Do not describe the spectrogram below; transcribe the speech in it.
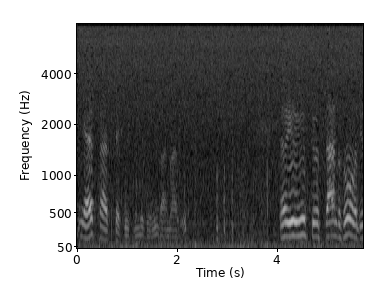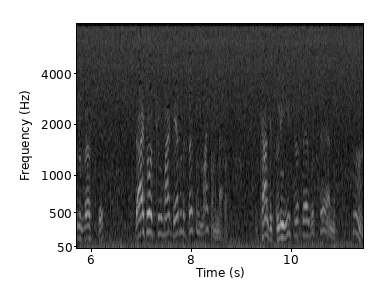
Yes, I've taken some living by my wit. Oh, you used to astound us all at university. I thought you might be able to throw some light on the matter. The county police are at their wits' end. Hmm.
